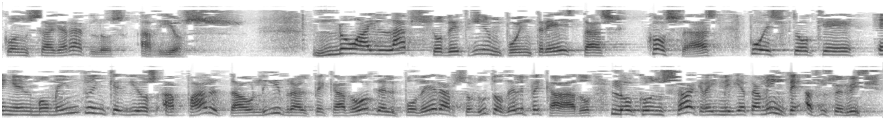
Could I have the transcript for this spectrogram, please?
consagrarlos a Dios. No hay lapso de tiempo entre estas cosas puesto que en el momento en que Dios aparta o libra al pecador del poder absoluto del pecado, lo consagra inmediatamente a su servicio.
